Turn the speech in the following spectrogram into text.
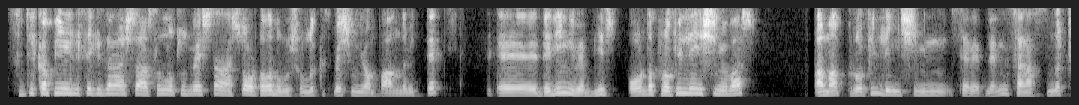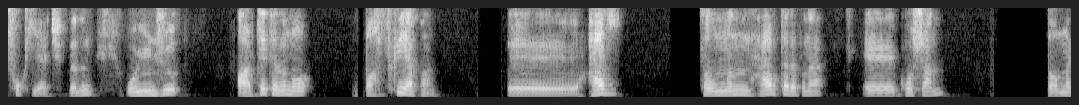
City kapıyı 58'den açtı, Arsenal 35'ten açtı. Ortada buluşuldu. 45 milyon poundla bitti. Ee, dediğim gibi bir orada profil değişimi var. Ama profil değişiminin sebeplerini sen aslında çok iyi açıkladın. Oyuncu Arteta'nın o baskı yapan, e, her savunmanın her tarafına e, koşan, savunma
